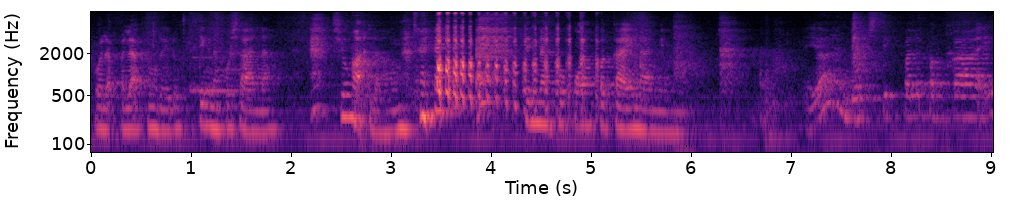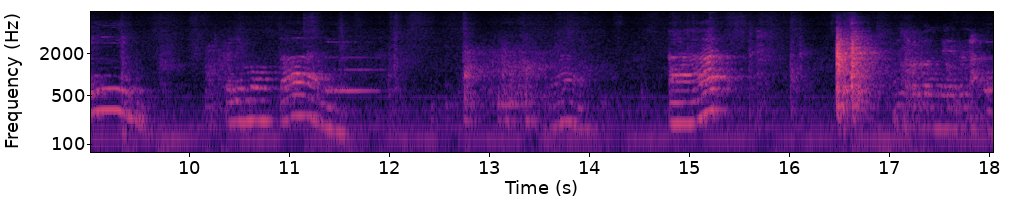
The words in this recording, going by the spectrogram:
Wala pala akong relo. Tingnan ko sana. Siyo nga lang. Tingnan ko kung ang pagkain namin. Ayan, lipstick pala pagkain. Kalimutan. Ayan. At, ano pa bang meron ako?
